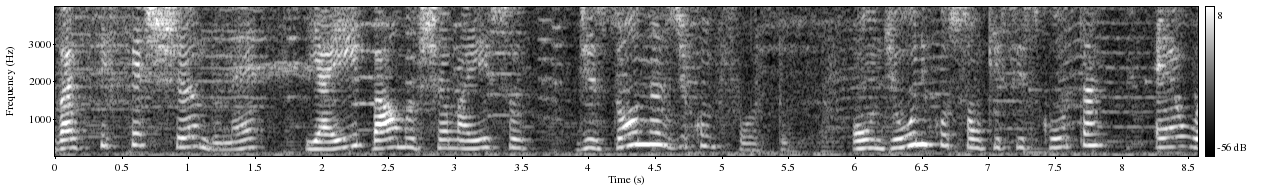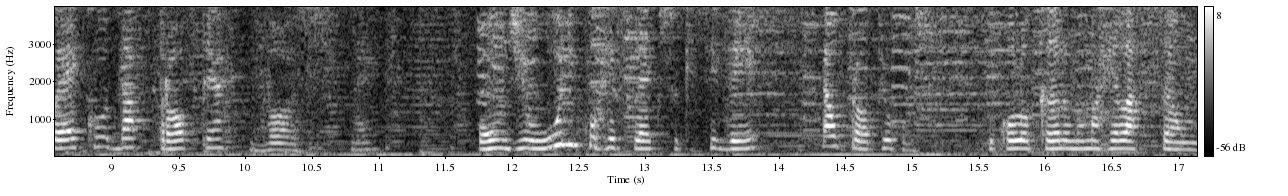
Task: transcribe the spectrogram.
vai se fechando, né? E aí Bauman chama isso de zonas de conforto, onde o único som que se escuta é o eco da própria voz, né? Onde o único reflexo que se vê é o próprio rosto, se colocando numa relação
